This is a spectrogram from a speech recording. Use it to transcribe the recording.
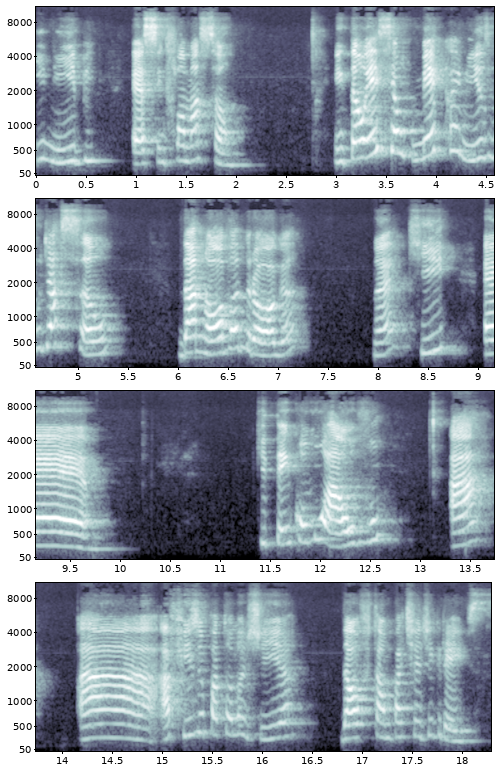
inibe essa inflamação. Então, esse é o mecanismo de ação da nova droga, né, que é que tem como alvo a, a, a fisiopatologia da oftalmopatia de Graves.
